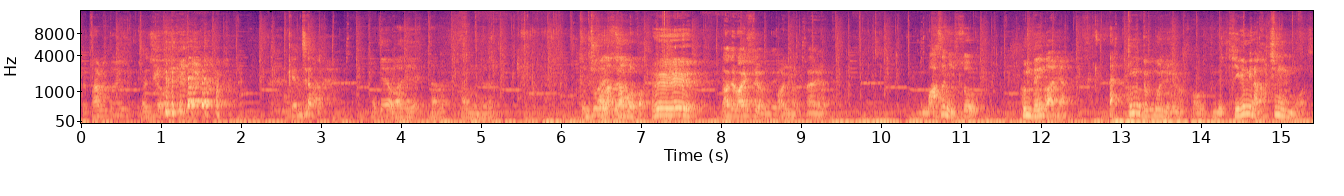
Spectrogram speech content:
그 다음에 또 해줄게. 연식아. 괜찮아. 어때요 맛이? 다른 다른 분들은? 돈 주고는 안 사먹을 것 같아. 나 한테 맛있어요 근데. 네. 맛은 있어. 그럼 된 거 아니야? 그럼 된 거지. 어 근데 기름이랑 같이 먹는 것 같아.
